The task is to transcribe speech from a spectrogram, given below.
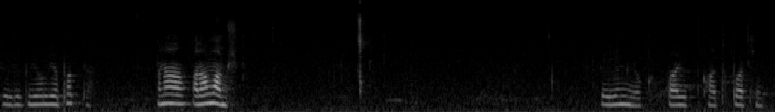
Şöyle bir yol yapak da. Ana adam varmış. Benim yok. Bari kartopu atayım.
